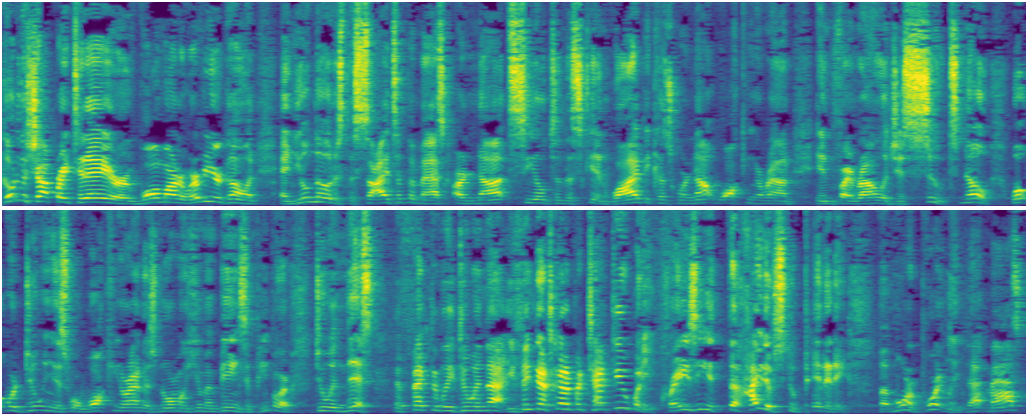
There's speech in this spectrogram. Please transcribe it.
go to the ShopRite today or Walmart or wherever you're going, and you'll notice the sides of the mask are not sealed to the skin. Why? Because we're not walking around in virologist suits. No, what we're doing is we're walking around as normal human beings, and people are doing this, effectively doing that. You think that's going to protect you? What are you? Crazy? The height of stupidity. But more importantly, that mask,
